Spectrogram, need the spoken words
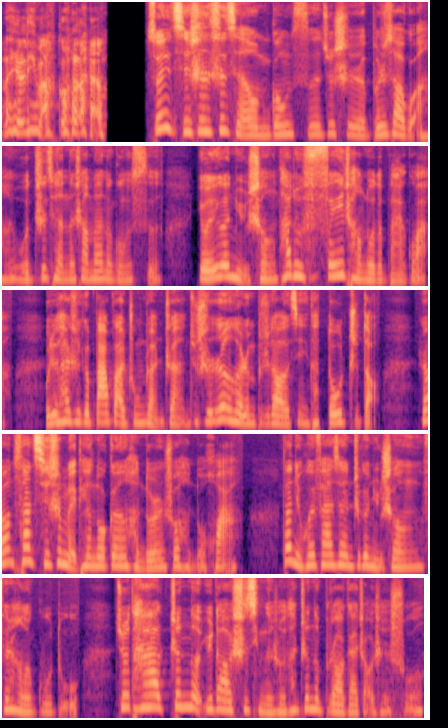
他 就立马过来了。所以其实之前我们公司就是不是校管哈，我之前的上班的公司有一个女生，她就非常多的八卦。我觉得她是一个八卦中转站，就是任何人不知道的信息她都知道。然后她其实每天都跟很多人说很多话，但你会发现这个女生非常的孤独。就是她真的遇到事情的时候，她真的不知道该找谁说。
